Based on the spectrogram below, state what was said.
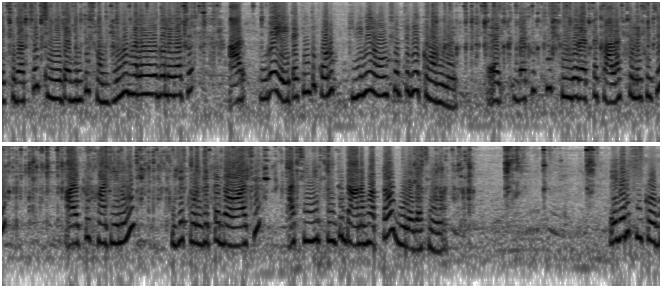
দেখতে পাচ্ছ, চিনিটা কিন্তু সম্পূর্ণ ভালোভাবে গলে গেছে। আর পুরো এইটা কিন্তু কোনো ক্রিমের অংশের থেকে কম নয়। দেখো কি সুন্দর একটা কালার চলে এসেছে। আর একটু ফাটিয়ে নেব। যে কোলগেটটা দেওয়া আছে, আর চিনির কিন্তু দানা ভাবটাও গলে গেছে আমার। এবারে কি করব?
